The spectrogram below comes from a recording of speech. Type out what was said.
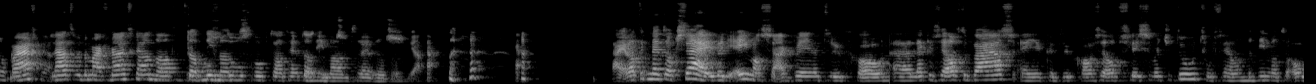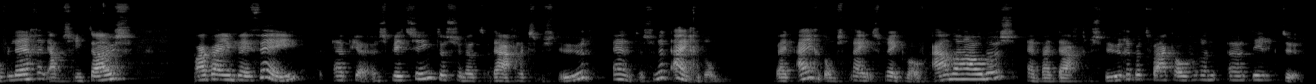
Okay, maar laten we er maar vanuit gaan dat, dat niemand, doelgroep dat helemaal niemand wil doen. Ja. Nou ja, wat ik net ook zei, bij die eenmanszaak ben je natuurlijk gewoon uh, lekker zelf de baas. En je kunt natuurlijk gewoon zelf beslissen wat je doet. Het hoeft helemaal met niemand te overleggen. Ja, misschien thuis. Maar bij een BV heb je een splitsing tussen het dagelijks bestuur en tussen het eigendom. Bij het eigendom spreken we over aandeelhouders. En bij het dagelijks bestuur hebben we het vaak over een uh, directeur.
